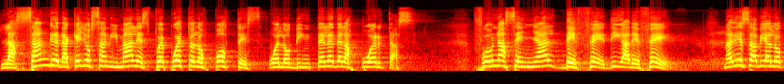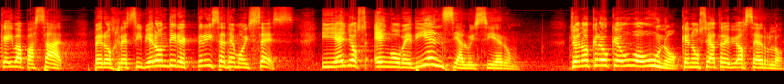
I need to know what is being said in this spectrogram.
La sangre de aquellos animales fue puesto en los postes o en los dinteles de las puertas. Fue una señal de fe, diga de fe. Nadie sabía lo que iba a pasar, pero recibieron directrices de Moisés y ellos en obediencia lo hicieron. Yo no creo que hubo uno que no se atrevió a hacerlo,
